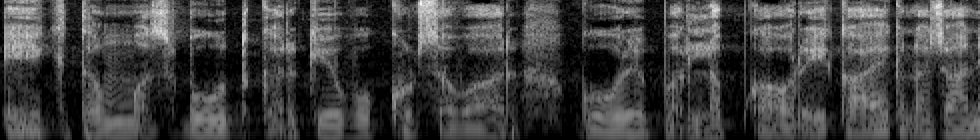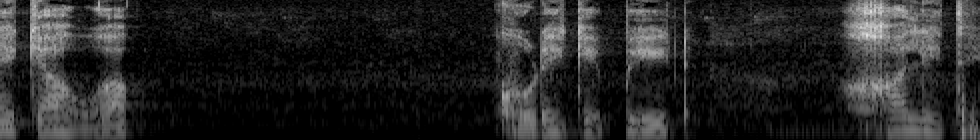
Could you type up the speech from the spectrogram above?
ایک دم مضبوط کر کے وہ گھڑ سوار گورے پر لپکا اور ایک نہ جانے کیا ہوا۔ گھوڑے کی پیٹھ خالی تھی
